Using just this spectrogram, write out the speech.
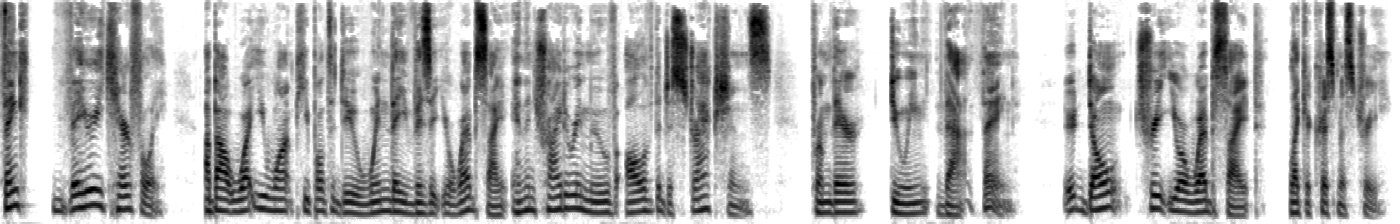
Think very carefully about what you want people to do when they visit your website and then try to remove all of the distractions from their doing that thing. Don't treat your website like a Christmas tree.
